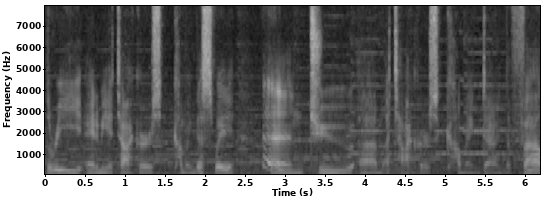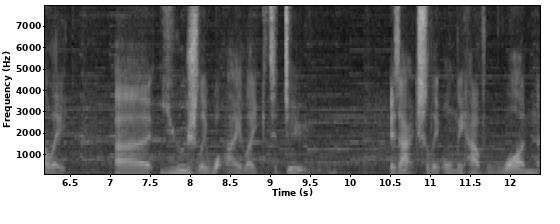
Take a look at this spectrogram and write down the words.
three enemy attackers coming this way and two um, attackers coming down the valley. Uh, usually, what I like to do is actually only have one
